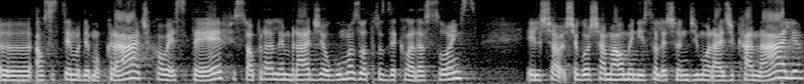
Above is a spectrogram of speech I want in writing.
Uh, ao sistema democrático, ao STF, só para lembrar de algumas outras declarações. Ele chegou a chamar o ministro Alexandre de Moraes de canalha.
